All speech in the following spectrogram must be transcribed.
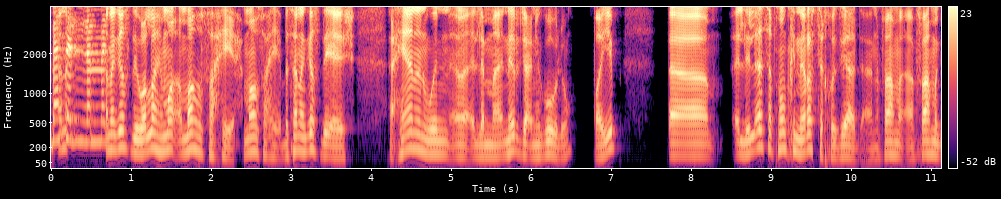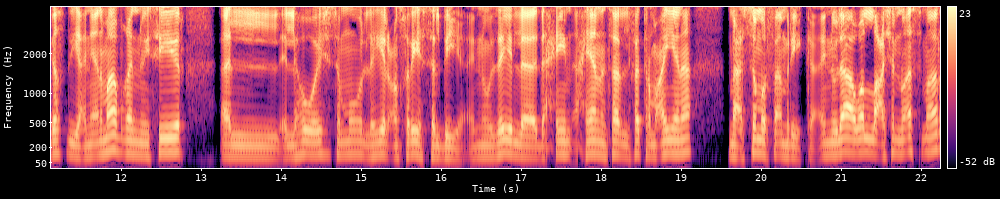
بس أنا- لما أنا قصدي والله ما, ما هو صحيح ما هو صحيح. بس أنا قصدي إيش؟ أحيانا وين آه، لما نرجع نقوله طيب آه للأسف ممكن نرسخه زيادة. أنا فاهم فاهم قصدي؟ يعني أنا ما أبغى إنه يصير ال- اللي هو إيش يسموه اللي هي العنصرية السلبية. إنه زي دحين أحيانا صار لفترة معينة مع السمر في أمريكا. إنه لا والله عشان إنه أسمر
